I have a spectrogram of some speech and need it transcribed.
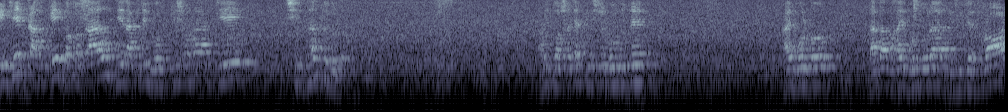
এই যে কালকে গতকাল যে রাজ্যের মন্ত্রিসভা যে সিদ্ধান্তগুলো, আমি দশ হাজার তিনশো বন্ধুদের, আমি বলব, দাদা, ভাই, বন্ধুরা this is a fraud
